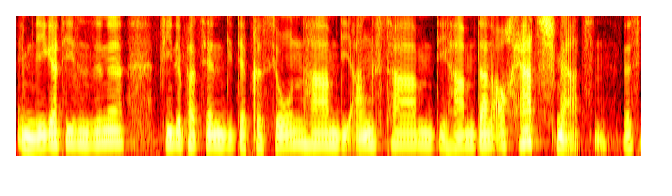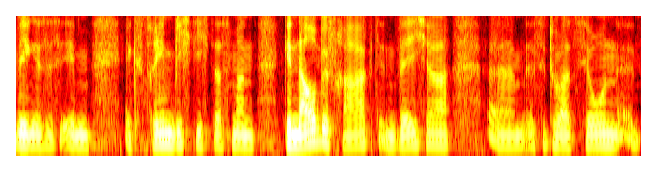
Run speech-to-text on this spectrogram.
Im negativen Sinne, viele Patienten, die Depressionen haben, die Angst haben, die haben dann auch Herzschmerzen. Deswegen ist es eben extrem wichtig, dass man genau befragt, in welcher äh, Situation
